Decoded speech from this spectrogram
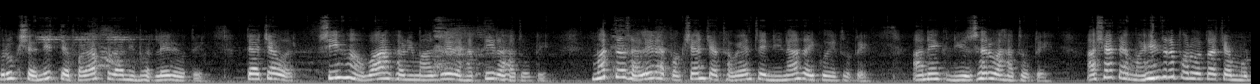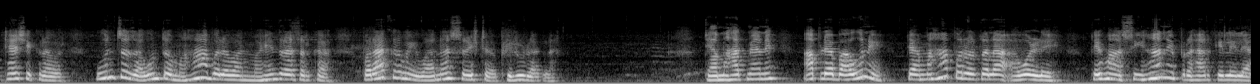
वृक्ष नित्य फळाफुलांनी भरलेले होते. त्याच्यावर सिंह वाघ आणि माजलेले हत्ती राहत होते. मत्त झालेल्या पक्ष्यांच्या थव्यांचे निनाद ऐकू येत होते. अनेक निर्झर वाहत होते. अशा त्या महेंद्र पर्वताच्या मोठ्या शिखरावर उंच जाऊन तो महाबलवान महेंद्रासारखा पराक्रमी वानश्रेष्ठ फिरू लागला. त्या महात्म्याने आपल्या बाहूने त्या महापर्वताला आवडले तेव्हा सिंहाने प्रहार केलेल्या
